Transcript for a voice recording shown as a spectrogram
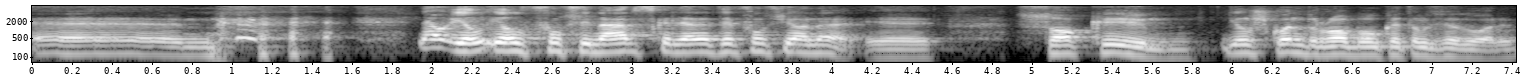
não, ele, ele funcionar, se calhar até funciona. Só que eles, quando roubam o catalisador,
